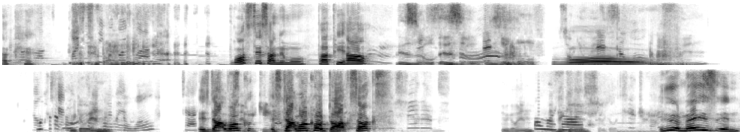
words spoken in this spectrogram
No, Okay. Why do you see the wolf? What's this animal? Puppy, how? This is a this is a this is a wolf. Whoa. We go in. Wait, wait, a wolf? Jack, Is that one? Said we ca- can't. Is that one called Dark Socks? Can we go in? Oh my I think god. it is. This is amazing.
